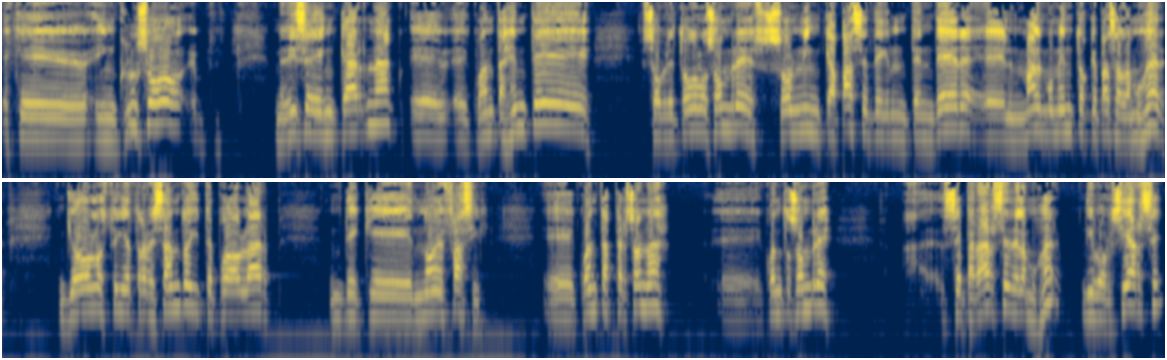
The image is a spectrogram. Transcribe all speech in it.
Es que incluso eh, me dice Encarna eh, eh, cuánta gente, sobre todo los hombres, son incapaces de entender el mal momento que pasa la mujer. Yo lo estoy atravesando y te puedo hablar de que no es fácil. Eh, ¿Cuántas personas, eh, cuántos hombres separarse de la mujer, divorciarse,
